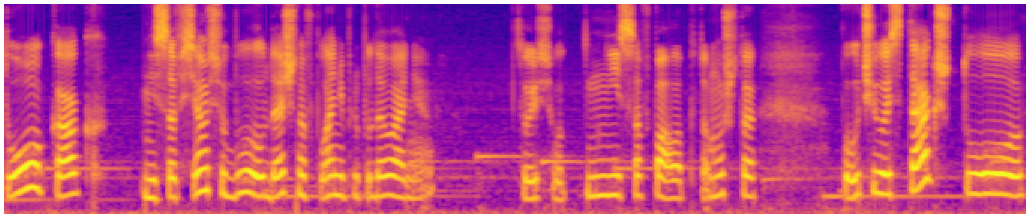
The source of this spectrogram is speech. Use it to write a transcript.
то, как не совсем все было удачно в плане преподавания. То есть вот не совпало, потому что получилось так, что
